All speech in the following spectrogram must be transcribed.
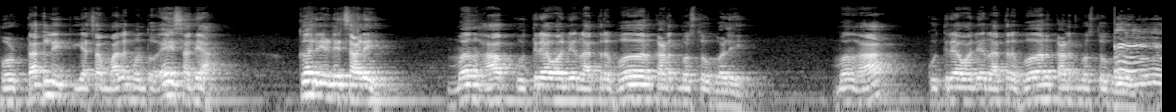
फोड टाकली की याचा मालक म्हणतो ए साध्या कर येणे चाळे. मग हा कुत्र्यावाने रात्रभर काढत बसतो गळे. मग हा कुत्र्यावाने रात्रभर काढत बसतो गळे.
